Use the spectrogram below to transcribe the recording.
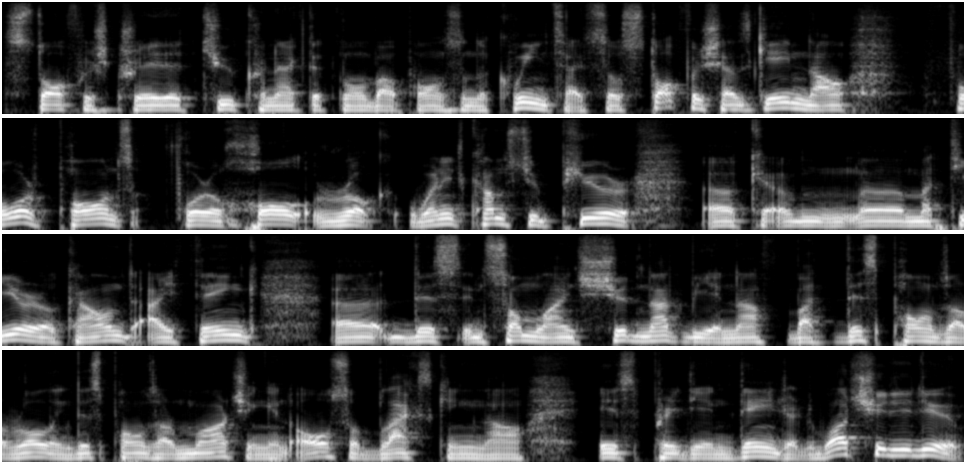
Stockfish created two connected mobile pawns on the queen side. So Stockfish has gained now four pawns for a whole rook. When it comes to pure uh, um, uh, material count, I think uh, this in some lines should not be enough, but these pawns are rolling, these pawns are marching, and also Black's king now is pretty endangered. What should you do?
